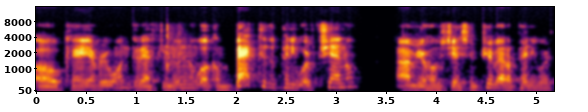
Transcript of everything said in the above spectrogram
Okay, everyone, good afternoon and welcome back to the Pennyworth channel. I'm your host, Jason Pure Battle Pennyworth.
